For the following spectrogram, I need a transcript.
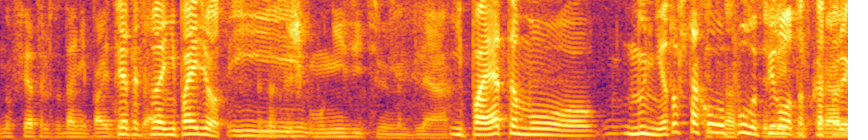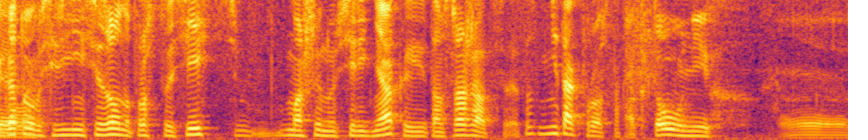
Ну, Феттель туда не пойдет. Феттель да. туда не пойдет. Это И... слишком унизительно для... И поэтому, ну, нет уж такого пула 15-летней пилотов, которые готовы в середине сезона просто сесть в машину середняк и там сражаться. Это не так просто. А кто у них э,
